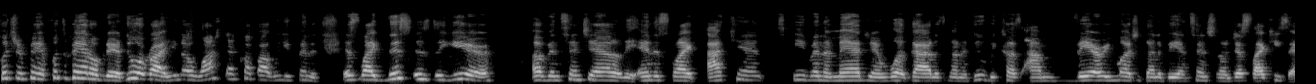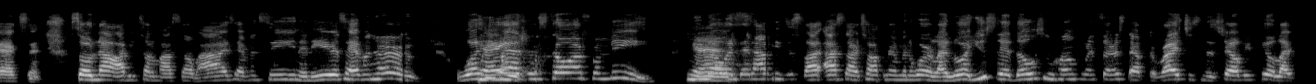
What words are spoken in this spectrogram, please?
Put your pan, put the pan over there, do it right, you know, wash that cup out when you finish. It's like this is the year of intentionality. And it's like, I can't even imagine what God is going to do because I'm very much going to be intentional, just like he's asking. So now I be telling myself, eyes haven't seen and ears haven't heard what right. he has in store for me. Yes. You know, and then I'll be just like, I start talking to him in the word, like, Lord, you said those who hunger and thirst after righteousness shall be filled. Like,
